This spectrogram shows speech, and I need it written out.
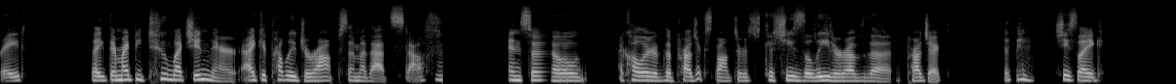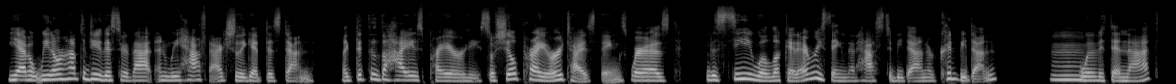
right? Like there might be too much in there. I could probably drop some of that stuff. Mm. And so I call her the project sponsors because she's the leader of the project. she's like, yeah, but we don't have to do this or that. And we have to actually get this done. Like, this is the highest priority. So she'll prioritize things. Whereas the C will look at everything that has to be done or could be done mm. within that.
